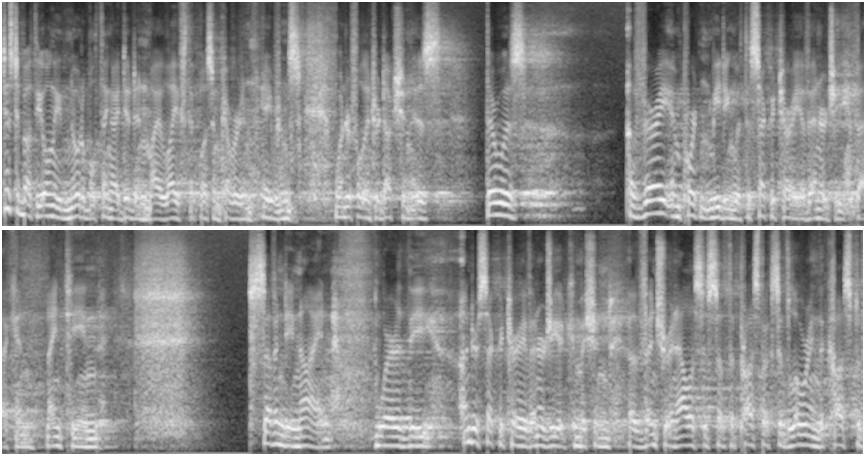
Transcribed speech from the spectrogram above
just about the only notable thing I did in my life that wasn't covered in Abram's wonderful introduction is there was a very important meeting with the Secretary of Energy back in 1970 79, where the Undersecretary of Energy had commissioned a venture analysis of the prospects of lowering the cost of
